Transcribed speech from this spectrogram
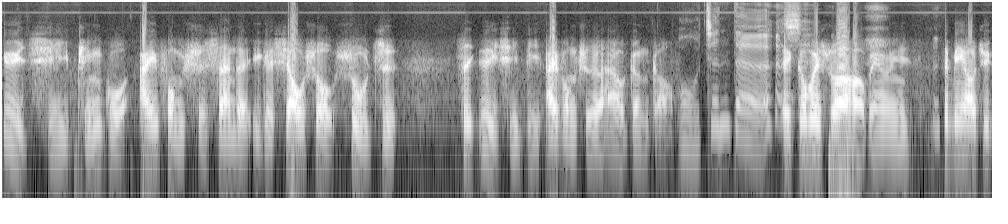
预期，苹果 iPhone 十三的一个销售数字是预期比 iPhone 十二还要更高。哦，真的。哎，各位说好朋友，你这边要去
